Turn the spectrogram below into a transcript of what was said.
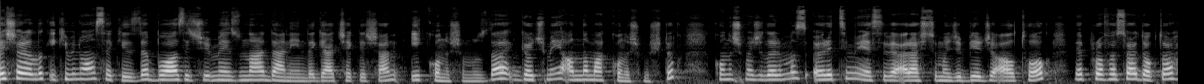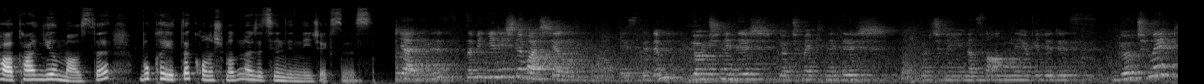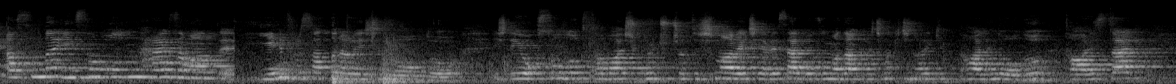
5 Aralık 2018'de Boğaziçi Mezunlar Derneği'nde gerçekleşen ilk konuşumuzda göçmeyi anlamak konuşmuştuk. Konuşmacılarımız öğretim üyesi ve araştırmacı Birce Altıok ve Profesör Doktor Hakan Yılmaz'dı. Bu kayıtta konuşmanın özetini dinleyeceksiniz. Hoş geldiniz. Tabii genişle başlayalım istedim. Göç nedir, göçmek nedir, göçmeyi nasıl anlayabiliriz? Göçmek aslında insanoğlunun her zaman e, yeni fırsatlar arayışında olduğu, işte yoksulluk, savaş, güç, çatışma ve çevresel bozulmadan kaçmak için hareket halinde olduğu tarihsel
